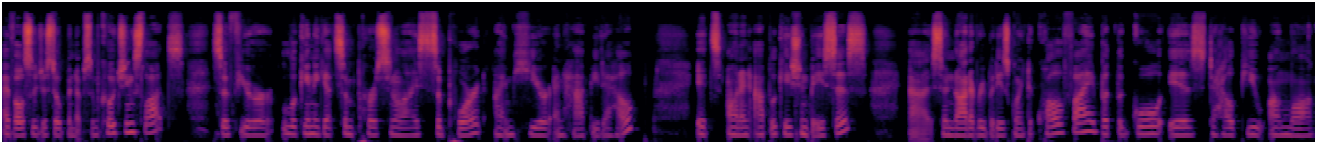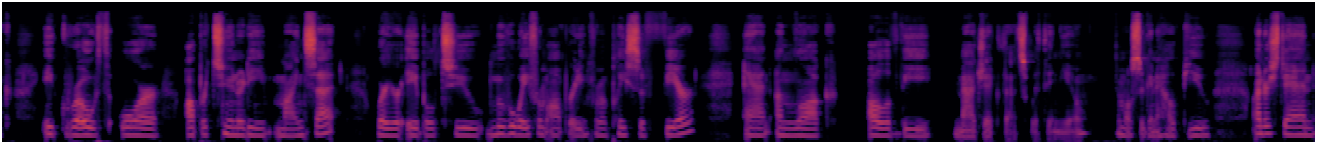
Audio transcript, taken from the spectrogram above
I've also just opened up some coaching slots, so if you're looking to get some personalized support, I'm here and happy to help. It's on an application basis, uh, so not everybody is going to qualify, but the goal is to help you unlock a growth or opportunity mindset where you're able to move away from operating from a place of fear and unlock all of the magic that's within you. I'm also going to help you understand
